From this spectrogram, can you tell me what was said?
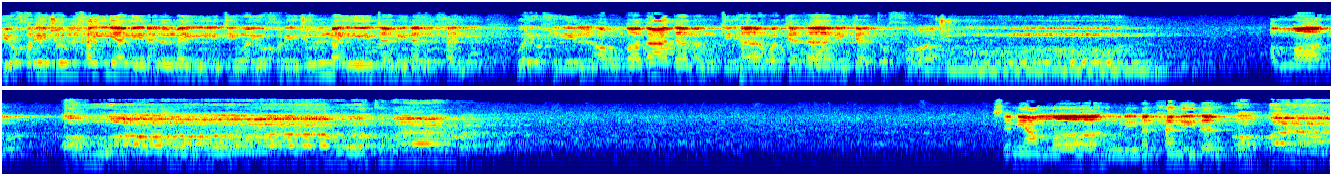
يخرج الحي من الميت ويخرج الميت من الحي ويحيي الأرض بعد موتها وكذلك تخرجون. الله الله أكبر. سمع الله لمن حمده. ربنا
